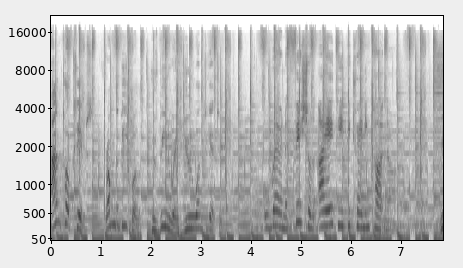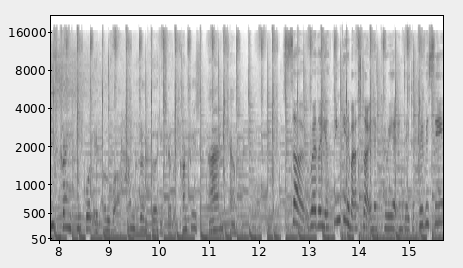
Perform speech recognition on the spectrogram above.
and top tips from the people who've been where you want to get to. We're an official IAPP training partner. We've trained people in over 137 countries and counting. So, whether you're thinking about starting a career in data privacy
